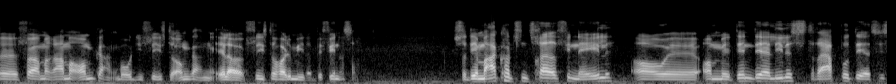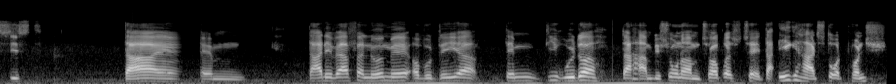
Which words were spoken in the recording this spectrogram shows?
øh, før man rammer omgang, hvor de fleste omgang, eller fleste højdemeter befinder sig. Så det er meget koncentreret finale, og, øh, og med den der lille strappo der til sidst, der, øh, øhm, der er det i hvert fald noget med at vurdere dem, de rytter, der har ambitioner om topresultat, der ikke har et stort punch.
